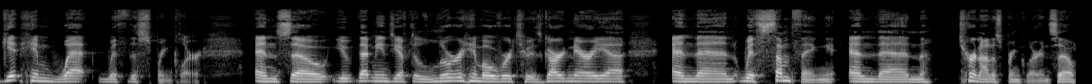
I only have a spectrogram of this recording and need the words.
get him wet with the sprinkler and so you that means you have to lure him over to his garden area and then with something and then turn on a sprinkler. And so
